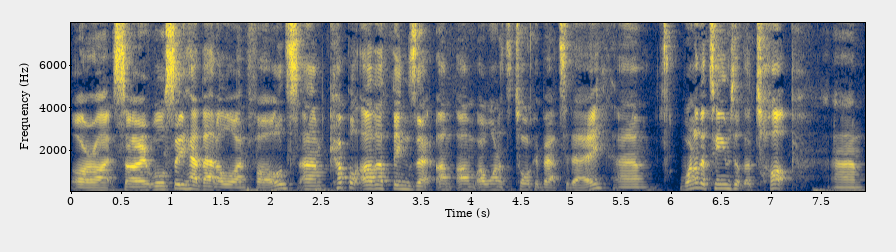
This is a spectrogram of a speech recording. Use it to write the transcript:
All right, so we'll see how that all unfolds. A um, couple other things that um, um, I wanted to talk about today. Um, one of the teams at the top, um,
